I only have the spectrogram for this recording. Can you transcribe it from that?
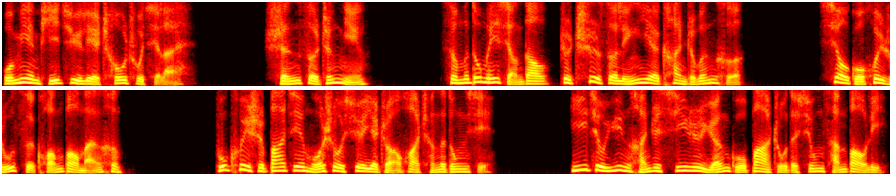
我面皮剧烈抽搐起来，神色狰狞。怎么都没想到，这赤色灵液看着温和，效果会如此狂暴蛮横。不愧是八阶魔兽血液转化成的东西，依旧蕴含着昔日远古霸主的凶残暴力。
